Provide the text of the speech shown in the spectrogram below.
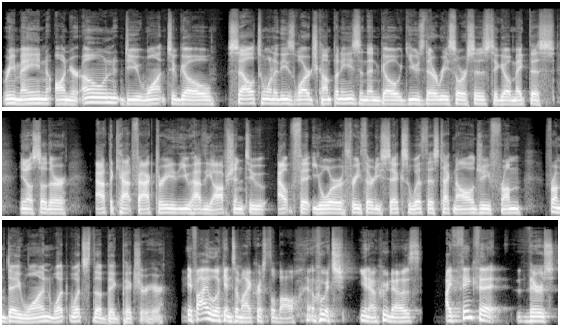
remain on your own? Do you want to go sell to one of these large companies and then go use their resources to go make this, you know, so they're at the cat factory, you have the option to outfit your 336 with this technology from from day 1. What what's the big picture here? If I look into my crystal ball, which, you know, who knows, I think that there's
